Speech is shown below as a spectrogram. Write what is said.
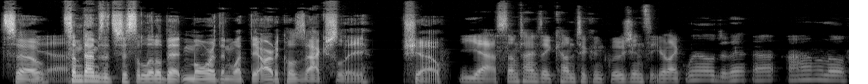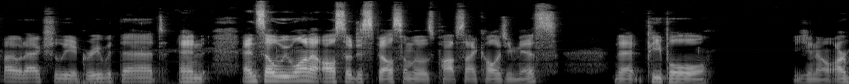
so yeah. sometimes it's just a little bit more than what the articles actually show. Yeah, sometimes they come to conclusions that you're like, well, do that? Uh, I don't know if I would actually agree with that, and and so we want to also dispel some of those pop psychology myths that people, you know, are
